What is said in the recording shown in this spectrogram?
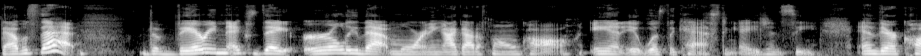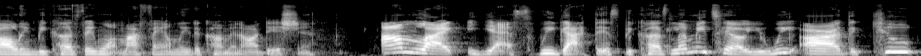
that was that the very next day, early that morning, I got a phone call and it was the casting agency. And they're calling because they want my family to come and audition. I'm like, yes, we got this because let me tell you, we are the cute,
